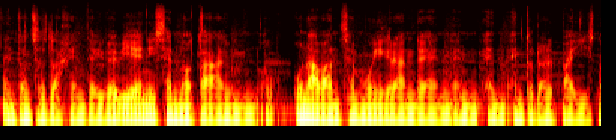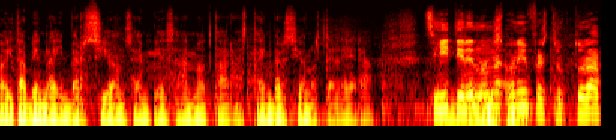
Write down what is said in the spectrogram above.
entonces la gente vive bien y se nota un, avance muy grande en, todo el país, ¿no? Y también la inversión se empieza a notar, hasta inversión hotelera. Sí, tienen una, infraestructura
